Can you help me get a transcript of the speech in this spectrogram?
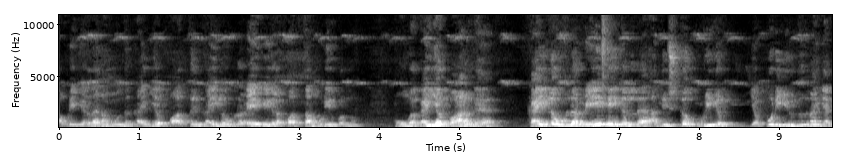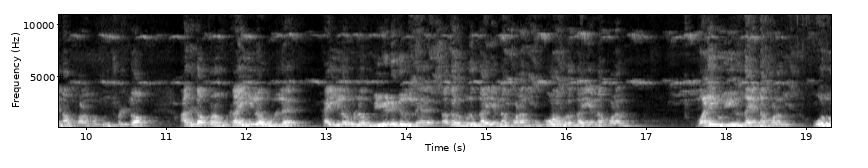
அப்படிங்கிறத நம்ம வந்து கையை பார்த்து கையில உள்ள ரேகைகளை பார்த்து தான் முடிவு பண்ணணும். உங்க கையை பாருங்க. கையில் உள்ள ரேகைகளில் அதிர்ஷ்ட குறிகள் எப்படி இருந்ததுன்னா என்ன பலன் அப்படின்னு சொல்லிட்டோம். அதுக்கப்புறம் கையில் உள்ள கையில் உள்ள வீடுகளில் சதுரம் இருந்தால் என்ன பலன் முக்கோணம் இருந்தால் என்ன பலன் வளைகுடி இருந்தால் என்ன பலன்? ஒன்று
